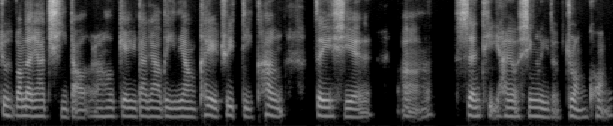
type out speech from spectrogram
就是帮大家祈祷，然后给予大家力量，可以去抵抗这一些啊、身体还有心理的状况。”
